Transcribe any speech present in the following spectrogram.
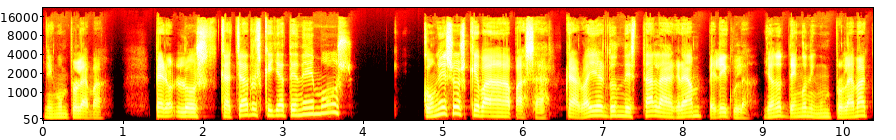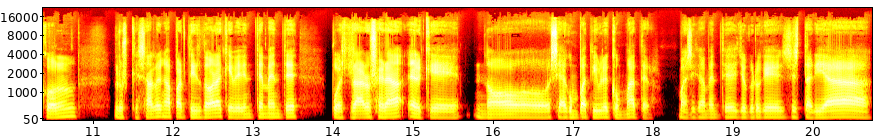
ningún problema. Pero los cacharros que ya tenemos, con esos, ¿qué va a pasar? Claro, ahí es donde está la gran película. Yo no tengo ningún problema con los que salgan a partir de ahora, que evidentemente, pues raro será el que no sea compatible con Matter. Básicamente, yo creo que se estaría,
